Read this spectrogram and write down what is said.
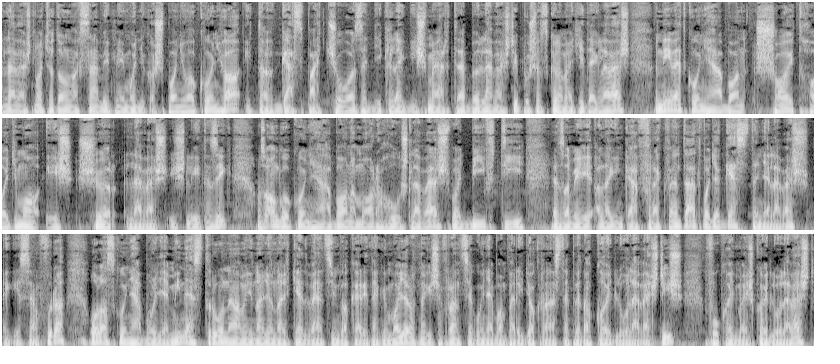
leves nagyhatalomnak számít még mondjuk a spanyol konyha. Itt a gazpacho az egyik legismertebb leves típus, az különben egy hideg leves. A német konyhában sajthagyma és sörleves is létezik. Az angol konyhában a marhahús leves, vagy beef tea, ez ami a leginkább frekventált, vagy a gesztenye leves, egészen fura. Olasz konyhában ugye minestrone, ami nagyon nagy kedvencünk akár itt nekünk magyaroknak, és a francia konyhában pedig gyakran ezt például a kagylólevest is, fokhagyma és kagylólevest.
